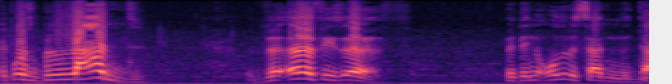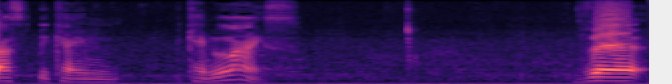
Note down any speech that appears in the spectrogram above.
it was blood. The earth is earth, but then all of a sudden the dust became became lice. The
